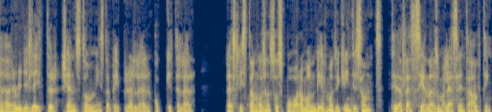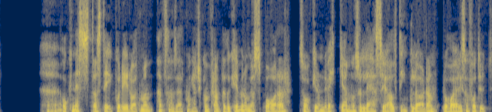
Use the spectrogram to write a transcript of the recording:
uh, Read it later-tjänst som Instapaper eller Pocket eller läslistan och sen så sparar man det man tycker är intressant till att läsa senare så man läser inte allting. Eh, och nästa steg på det är då att man, att, att, att man kanske kommer fram till att okej, men om jag sparar saker under veckan och så läser jag allting på lördagen, då har jag liksom fått ut,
